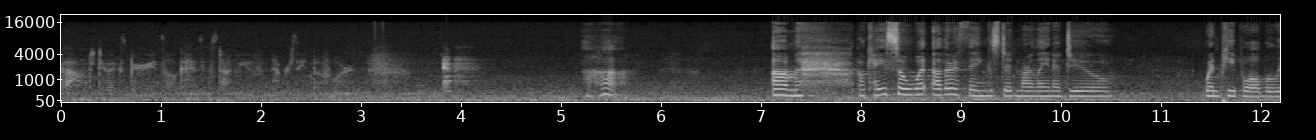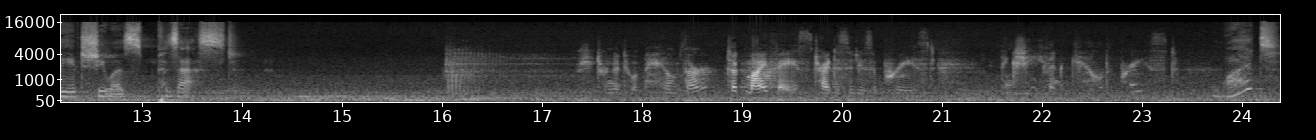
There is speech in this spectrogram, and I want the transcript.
bound to experience all kinds of stuff you've never seen before. Uh huh. Um, okay, so what other things did Marlena do when people believed she was possessed? She turned into a panther, took my face, tried to seduce a priest. I think she even killed a priest. What?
